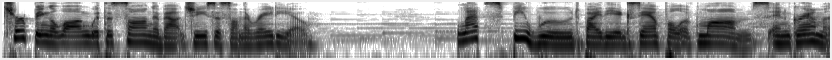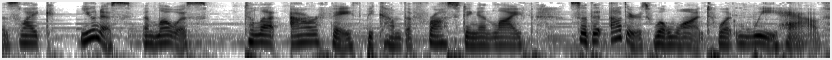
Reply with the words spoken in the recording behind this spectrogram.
chirping along with a song about Jesus on the radio. Let's be wooed by the example of moms and grandmas like Eunice and Lois to let our faith become the frosting in life so that others will want what we have.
